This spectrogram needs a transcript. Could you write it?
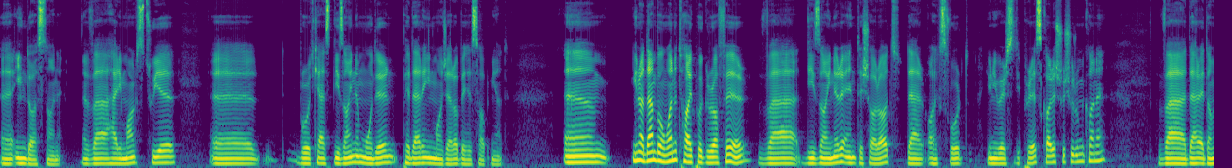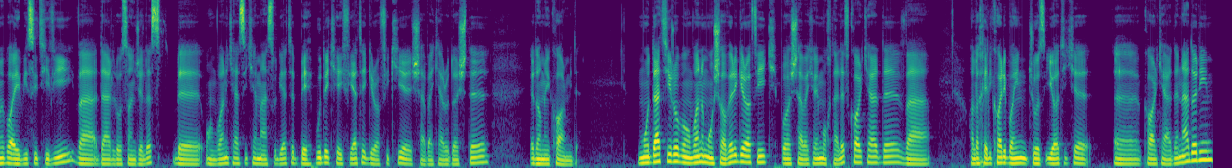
این داستانه. و هری مارکس توی broadcast design مدرن پدر این ماجرا به حساب میاد. این آدم به عنوان typographer و designer انتشارات در آکسفورد University Press کارش رو شروع می‌کنه و در ادامه با ABC TV و در لس آنجلس به عنوان کسی که مسئولیت بهبود کیفیت گرافیکی شبکه رو داشته ادامه کار میده. مدتی رو به عنوان مشاور گرافیک با شبکه های مختلف کار کرده و حالا خیلی کاری با این جزئیاتی که کار کرده نداریم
